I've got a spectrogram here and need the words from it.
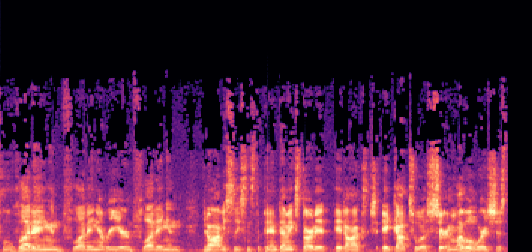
flooding and flooding every year and flooding. And you know obviously since the pandemic started it it got to a certain level where it's just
